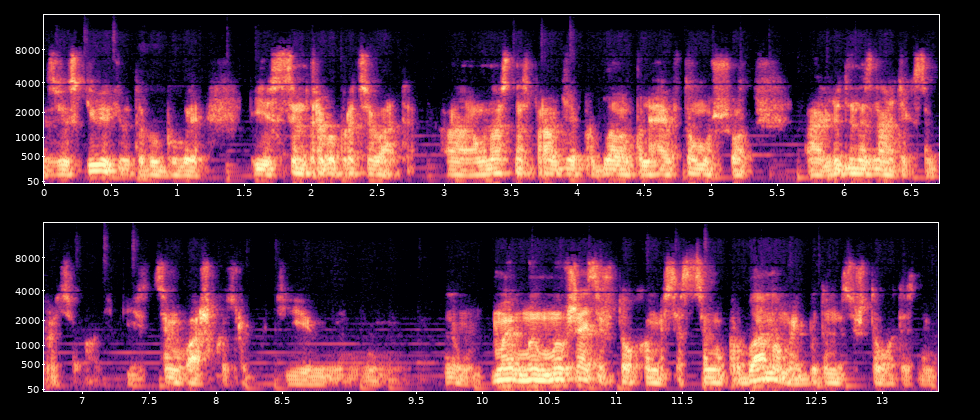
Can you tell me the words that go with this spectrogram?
зв'язків, які у тебе були, і з цим треба працювати. А у нас насправді проблема полягає в тому, що е, люди не знають, як з цим працювати, і з цим важко зробити. І, ну, Ми ми, ми вже зіштовхуємося з цими проблемами і будемо зіштовхувати з ними.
